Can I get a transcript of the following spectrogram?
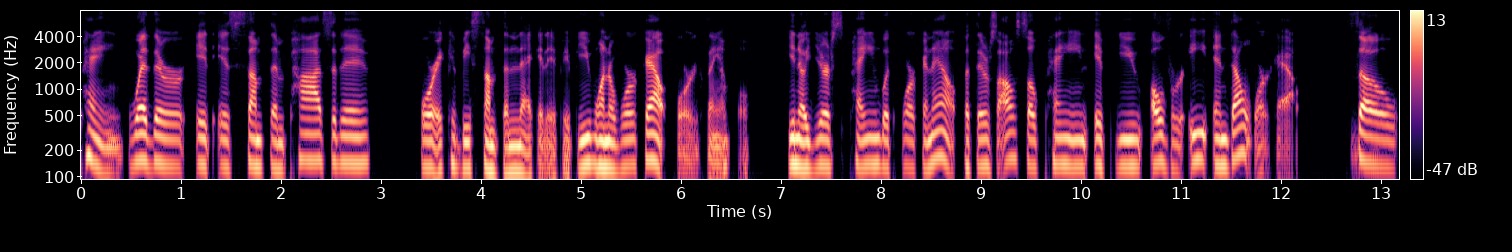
pain, whether it is something positive or it could be something negative. If you want to work out, for example, you know, there's pain with working out, but there's also pain if you overeat and don't work out. Mm-hmm. So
